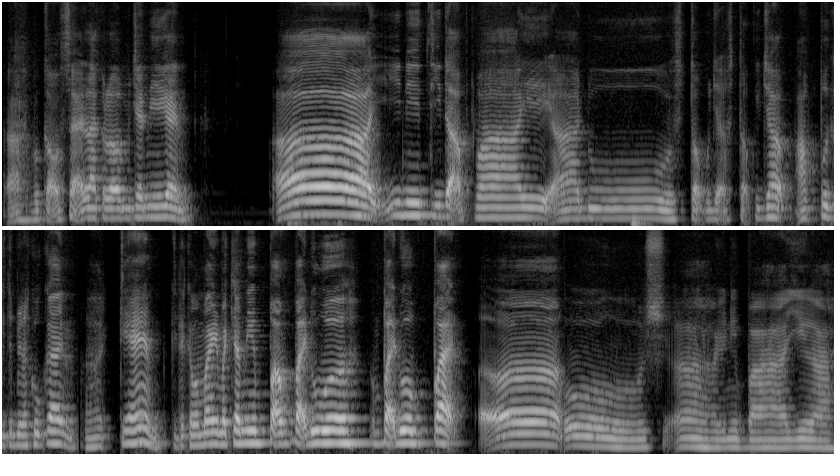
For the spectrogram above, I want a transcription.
Ah, buka offside lah kalau macam ni kan. Ah, ini tidak baik. Aduh, stop kejap, stop kejap. Apa kita boleh lakukan? Ah, damn. Kita akan main macam ni 4-4-2. 4-2-4. Ah, oh, ah, ini bahaya ah.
